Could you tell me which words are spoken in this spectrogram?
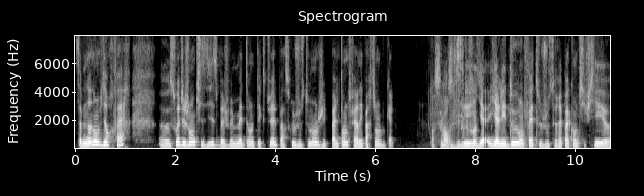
ça me donne envie d'en refaire. Euh, soit des gens qui se disent bah, je vais me mettre dans le textuel parce que justement j'ai pas le temps de faire des parties en vocal. Ah, c'est marrant, Il y, a les deux en fait, je ne saurais pas quantifier euh,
